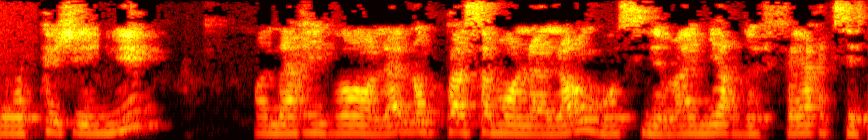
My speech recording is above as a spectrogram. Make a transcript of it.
euh, que j'ai eu en arrivant là, non pas seulement la langue, mais aussi les manières de faire, etc.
